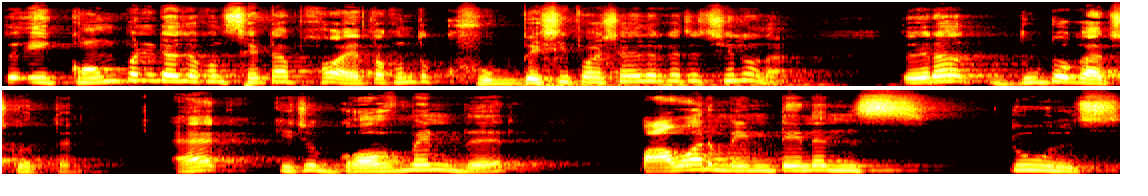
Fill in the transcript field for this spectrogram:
তো এই কোম্পানিটা যখন সেট আপ হয়, তখন তো খুব বেশি পয়সা এদের কাছে ছিল না। তো এরা দুটো কাজ করতেন। এক, কিছু গভর্নমেন্টদের পাওয়ার মেনটেনেন্স টুলস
